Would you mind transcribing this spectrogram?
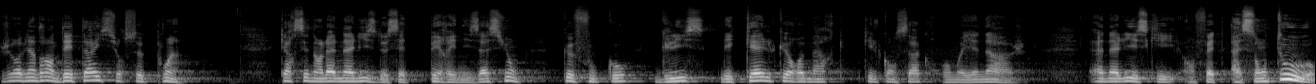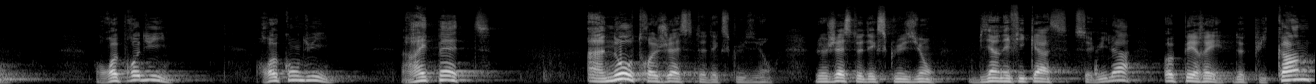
Je reviendrai en détail sur ce point, car c'est dans l'analyse de cette pérennisation que Foucault glisse les quelques remarques qu'il consacre au Moyen Âge analyse qui, en fait, à son tour, reproduit, reconduit, répète un autre geste d'exclusion. Le geste d'exclusion bien efficace, celui-là, opéré depuis Kant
